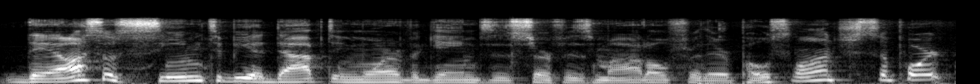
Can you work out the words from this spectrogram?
they also seem to be adopting more of a games as service model for their post launch support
